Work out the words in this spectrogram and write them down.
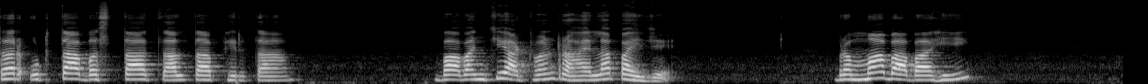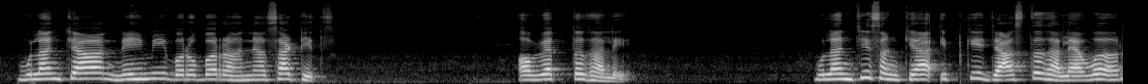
तर उठता बसता चालता फिरता बाबांची आठवण राहायला पाहिजे. ब्रह्मा बाबा ही मुलांच्या नेहमी बरोबर राहण्यासाठीच अव्यक्त झाले. मुलांची संख्या इतकी जास्त झाल्यावर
